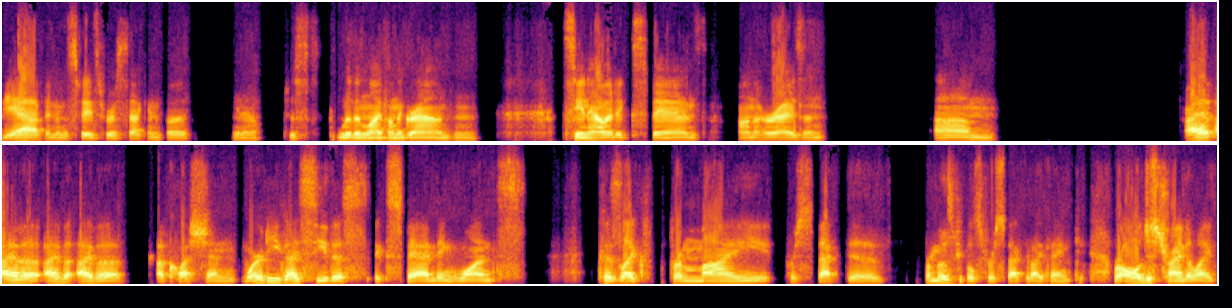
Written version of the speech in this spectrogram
Yeah, I've been in the space for a second, but you know, just living life on the ground and seeing how it expands on the horizon. Um, I have, I have a I have a I have a, a question. Where do you guys see this expanding once? Because like from my perspective, from most people's perspective, I think we're all just trying to like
